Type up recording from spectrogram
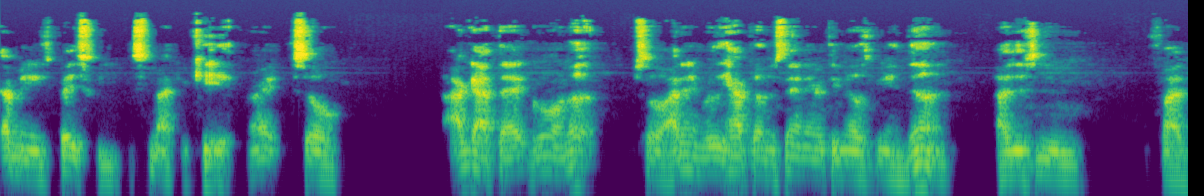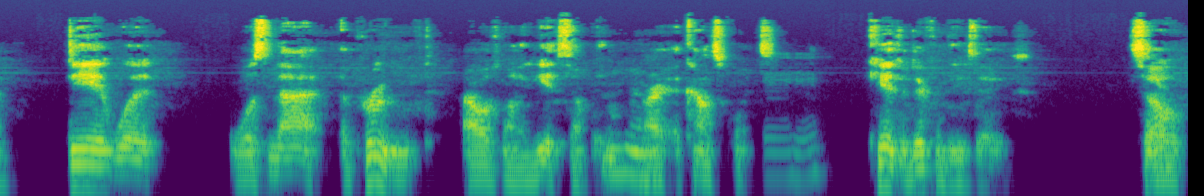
that means basically smack your kid, right? So I got that growing up. So I didn't really have to understand everything that was being done. I just knew if I did what was not approved, I was going to get something, Mhm. right? A consequence. Mm-hmm. Kids are different these days. So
